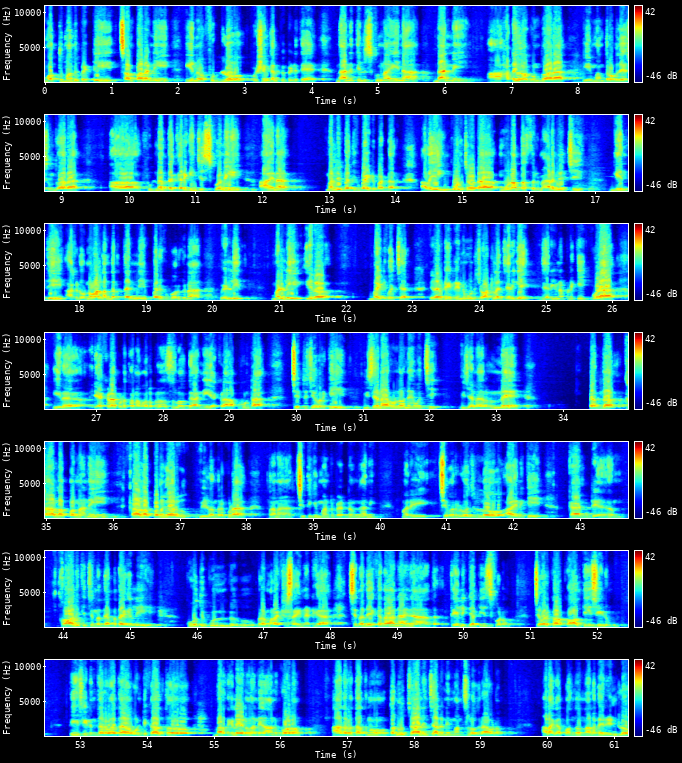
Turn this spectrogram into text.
మత్తు మందు పెట్టి చంపాలని ఈయన ఫుడ్లో విషం కలిపి పెడితే దాన్ని తెలుసుకున్న ఈయన దాన్ని ఆ హఠయోగం ద్వారా ఈ మంత్రోపదేశం ద్వారా ఆ ఫుడ్ అంతా కరిగించేసుకొని ఆయన మళ్ళీ బతికి బయటపడ్డారు. అలాగే ఇంకొక చోట మూడు అంతస్తులు మేడ నుంచి గెంతి అక్కడ ఉన్న వాళ్ళందరూ తన్ని పరుగు పరుగున వెళ్ళి మళ్ళీ ఈయన బయటకు వచ్చారు ఇలాంటి రెండు మూడు చోట్ల జరిగాయి జరిగినప్పటికీ కూడా ఈయన ఎక్కడ కూడా తన వల ప్రదర్శనలో కానీ ఎక్కడ ఆపకుండా చెట్టు చివరికి విజయనగరంలోనే వచ్చి విజయనగరంలోనే పెద్ద కాళ్ళప్పన్న అని కాళ్ళప్పన్న గారు వీళ్ళందరూ కూడా తన చితికి మంట పెట్టడం కానీ మరి చివరి రోజుల్లో ఆయనకి కాంటి కాలుకి చిన్న దెబ్బ తగిలి కోతిపుండు బ్రహ్మరాక్షస అయినట్టుగా చిన్నదే కదా అని ఆయన తేలిగ్గా తీసుకోవడం చివరికి ఆ కాలు తీసేయడం తీసేయడం తర్వాత ఒంటి కాలుతో బ్రతకలేను అని అనుకోవడం ఆ తర్వాత అతను తను చాలించాలని మనసులోకి రావడం అలాగా పంతొమ్మిది నలభై రెండులో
